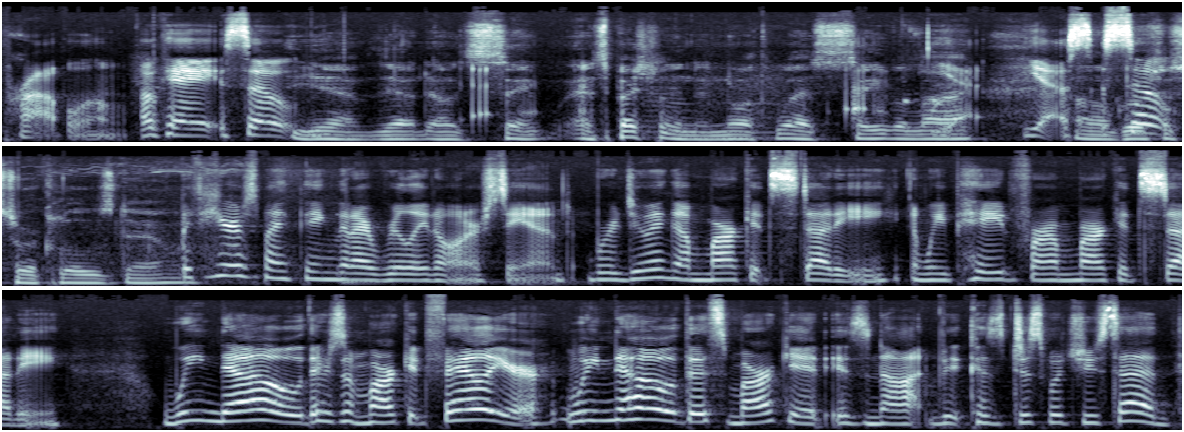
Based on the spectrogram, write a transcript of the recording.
problem. Okay, so Yeah, that uh, save, especially in the Northwest, Save-A-Lot. Yeah, yes. Uh, So- grocery store closed down. But here's my thing that I really don't understand. We're doing a market study and we paid for a market study. We know there's a market failure. We know this market is not because just what you said,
